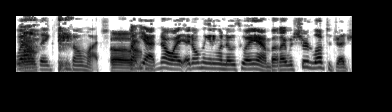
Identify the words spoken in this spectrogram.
Well, Um, thank you so much. Um, But yeah, no, I, I don't think anyone knows who I am, but I would sure love to judge.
